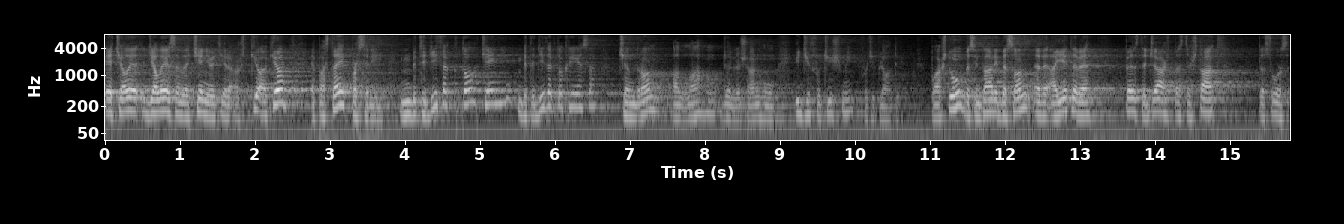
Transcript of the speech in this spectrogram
e gjallesave dhe qenieve tjera është kjo e kjo, e pastaj përsëri, mbi të gjitha këto qenie, mbi të gjitha këto krijesa, qëndron Allahu xhelleshanuhu, i gjithëfuqishmi, fuqiploti. Po ashtu, besimtari beson edhe ajeteve 56, 57 të surës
